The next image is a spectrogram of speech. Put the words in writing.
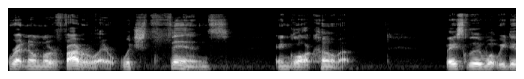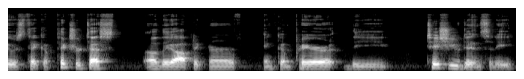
retinal nerve fiber layer, which thins in glaucoma. Basically, what we do is take a picture test of the optic nerve and compare the tissue density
